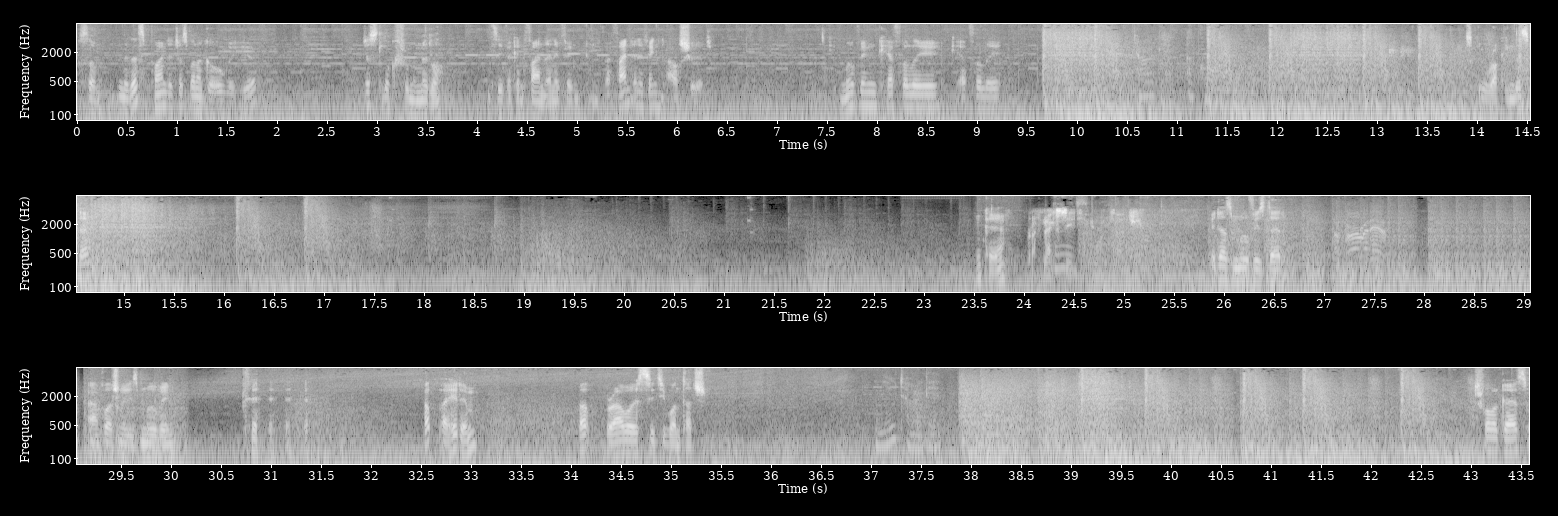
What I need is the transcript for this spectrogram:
So, at this point, I just want to go over here. Just look through the middle and see if I can find anything. And if I find anything, I'll shoot it. Keep moving carefully, carefully. Target acquired. Just keep rocking this guy. Okay. Roughneck CT, one touch. If he doesn't move, he's dead. Unfortunately, he's moving. oh, I hit him. Oh, Bravo is CT one touch. New target. Forward, guys.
